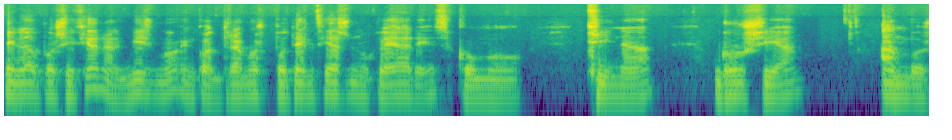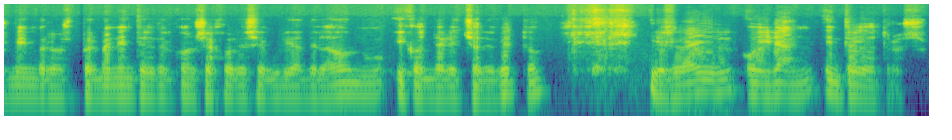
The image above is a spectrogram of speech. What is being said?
En la oposición al mismo encontramos potencias nucleares como China, Rusia, ambos miembros permanentes del Consejo de Seguridad de la ONU y con derecho de veto, Israel o Irán, entre otros.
